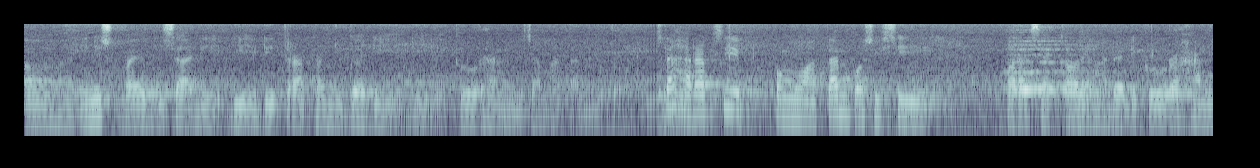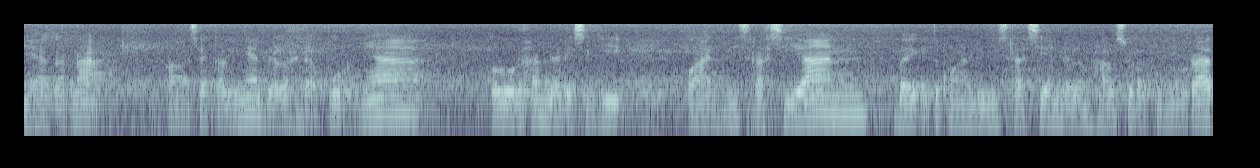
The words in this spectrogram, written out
uh, ini supaya bisa di, di, diterapkan juga di, di kelurahan kecamatan gitu. Kita harap sih penguatan posisi para sekel yang ada di kelurahan ya karena uh, sekel ini adalah dapurnya kelurahan dari segi pengadministrasian, baik itu pengadministrasian dalam hal surat menyurat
